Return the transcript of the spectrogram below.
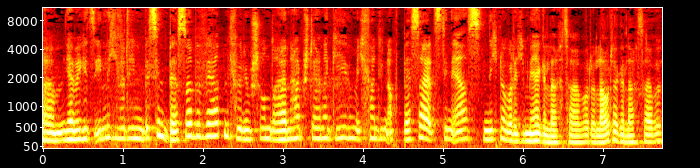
Ähm, ja, mir geht's ähnlich. Ich würde ihn ein bisschen besser bewerten. Ich würde ihm schon dreieinhalb Sterne geben. Ich fand ihn auch besser als den ersten. Nicht nur, weil ich mehr gelacht habe oder lauter gelacht habe.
